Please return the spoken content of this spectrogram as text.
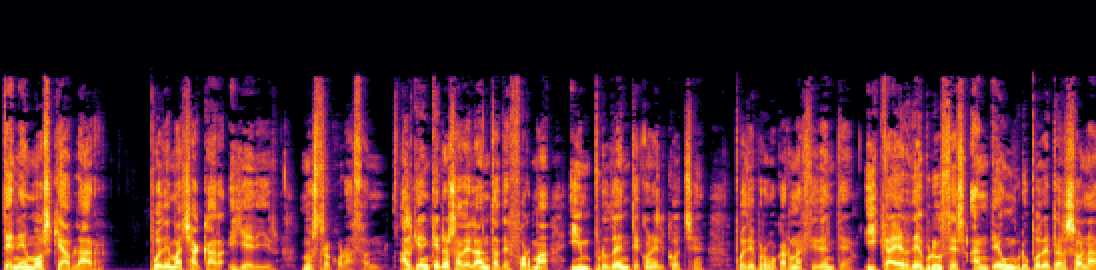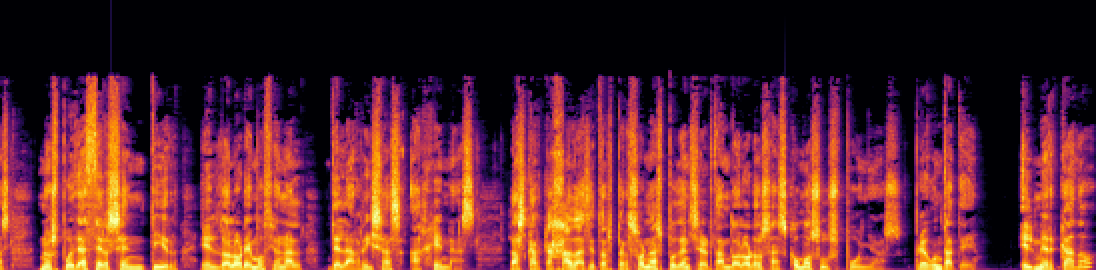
tenemos que hablar puede machacar y herir nuestro corazón. Alguien que nos adelanta de forma imprudente con el coche puede provocar un accidente. Y caer de bruces ante un grupo de personas nos puede hacer sentir el dolor emocional de las risas ajenas. Las carcajadas de otras personas pueden ser tan dolorosas como sus puños. Pregúntate, ¿el mercado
